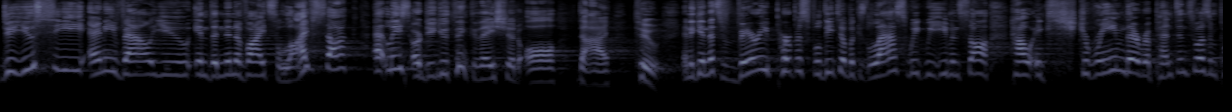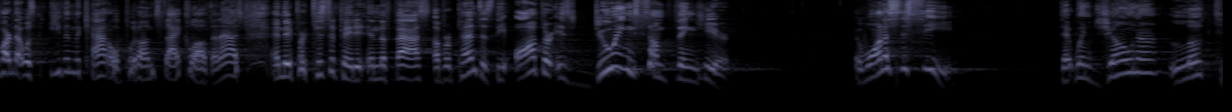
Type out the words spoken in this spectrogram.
Do you see any value in the Ninevites' livestock, at least, or do you think they should all die too? And again, that's very purposeful detail because last week we even saw how extreme their repentance was, and part of that was even the cattle put on sackcloth and ash, and they participated in the fast of repentance. The author is doing something here. I want us to see that when Jonah looked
